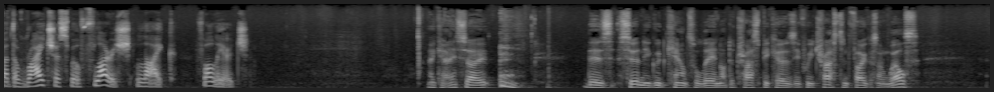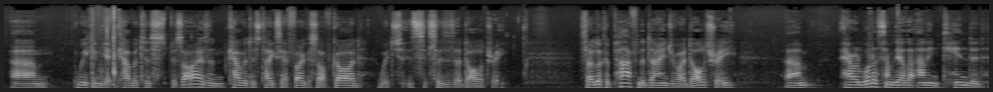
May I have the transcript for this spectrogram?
but the righteous will flourish like foliage. Okay, so there's certainly good counsel there not to trust because if we trust and focus on wealth, um, we can get covetous desires, and covetous takes our focus off God, which it says is idolatry. So, look, apart from the danger of idolatry, um, Harold, what are some of the other unintended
